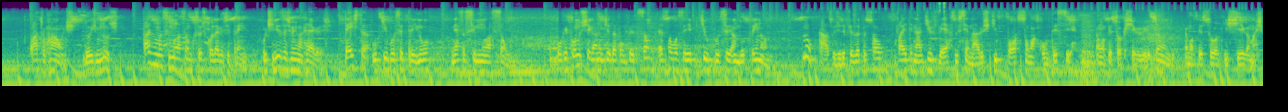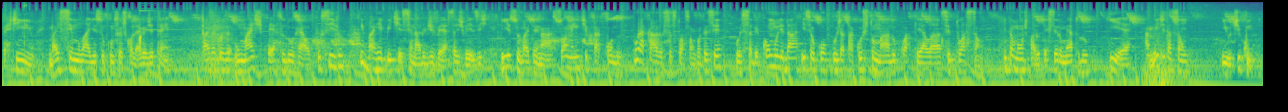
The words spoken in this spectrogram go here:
quatro rounds, dois minutos. Faz uma simulação com seus colegas de treino. Utiliza as mesmas regras. Testa o que você treinou nessa simulação. Porque quando chegar no dia da competição, é só você repetir o que você andou treinando. No caso de defesa pessoal, vai treinar diversos cenários que possam acontecer. É uma pessoa que chega gritando, é uma pessoa que chega mais pertinho, vai simular isso com seus colegas de treino. Faz a coisa o mais perto do real possível e vai repetir esse cenário diversas vezes. E isso vai treinar a sua mente para quando por acaso essa situação acontecer, você saber como lidar e seu corpo já está acostumado com aquela situação. Então vamos para o terceiro método, que é a meditação e o Qigong.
